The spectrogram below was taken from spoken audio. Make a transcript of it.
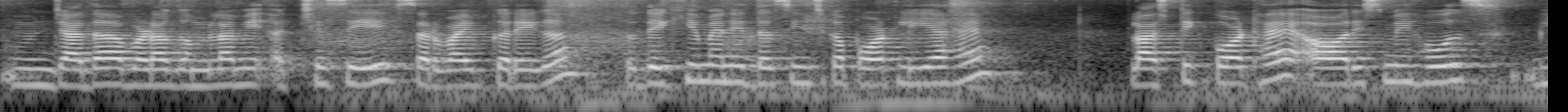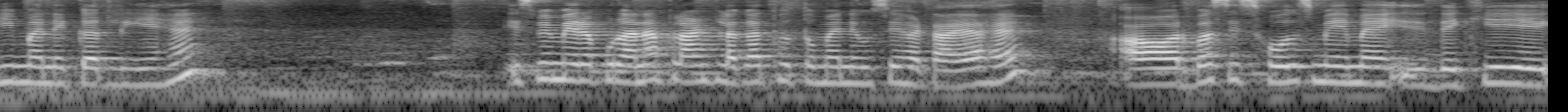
ज़्यादा बड़ा गमला में अच्छे से सरवाइव करेगा। तो देखिए, मैंने 10 इंच का पॉट लिया है। प्लास्टिक पॉट है और इसमें होल्स भी मैंने कर लिए हैं। इसमें मेरा पुराना प्लांट लगा था तो मैंने उसे हटाया है। और बस इस होल्स में मैं, देखिए, ये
